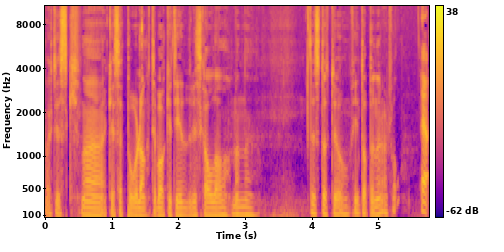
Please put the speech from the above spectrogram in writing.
faktisk. Nå har jeg ikke sett på hvor langt tilbake i tid vi skal da, men eh, det støtter jo fint opp under, i hvert fall. Ja.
